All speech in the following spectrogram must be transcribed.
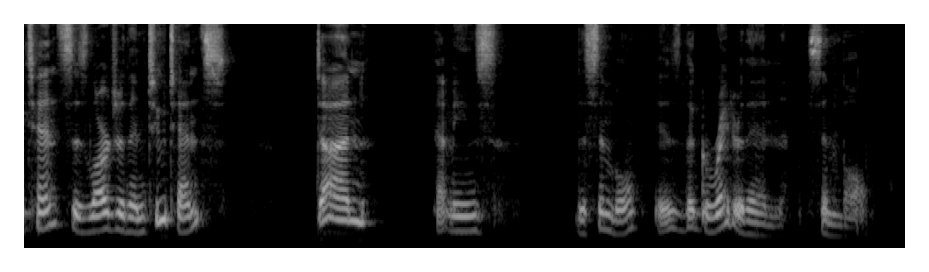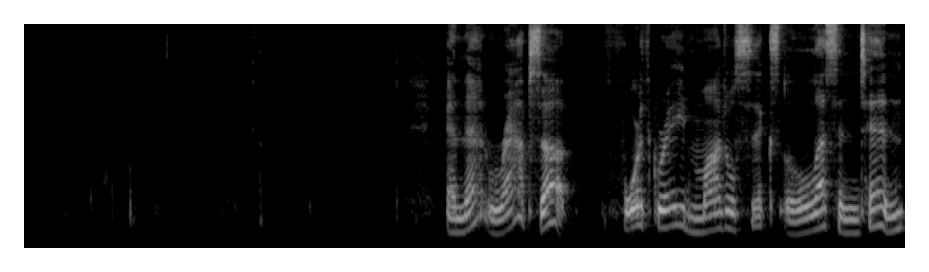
tenths is larger than 2 tenths. Done. That means the symbol is the greater than symbol. And that wraps up fourth grade Module 6, Lesson 10.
